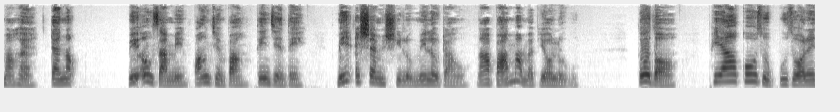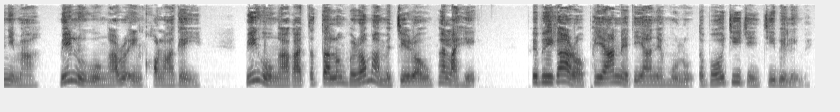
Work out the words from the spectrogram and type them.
မောင်ဟန်တန်တော့မင်းဥစ္စာမင်းပေါင်းကျင်ပေါင်းတင်းကျင်တင်းမင်းအဆက်မရှိလို့မင်းလောက်တာကိုငါဘာမှမပြောလို့ဘူးသို့တော့ဖះကိုစုပူဇော်တဲ့ညီမှာမင်းလူကိုငါတို့အိမ်ခေါ်လာခဲ့ရင်မင်းကိုငါကတသက်လုံးဘယ်တော့မှမကြေတော့ဘူးမှတ်လိုက်ဟိ ဖေဖေကတော့ဖះနဲ့တရားနဲ့မို့လို့သဘောကြီးချင်းကြီးပေလိမ့်မယ်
